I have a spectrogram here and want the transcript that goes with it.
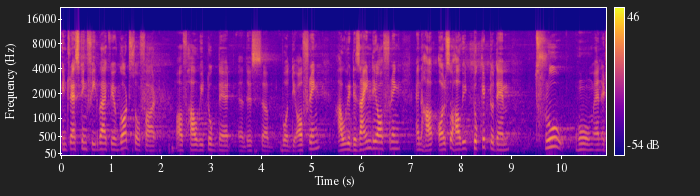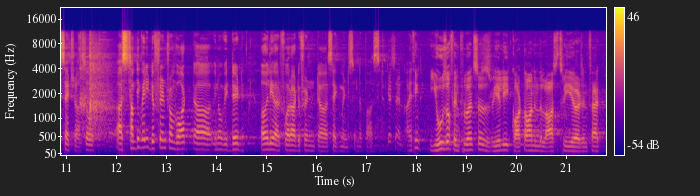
interesting feedback we have got so far of how we took that uh, this uh, both the offering, how we designed the offering and how also how we took it to them through whom and etc. So uh, something very different from what uh, you know we did earlier for our different uh, segments in the past. Yes, and I think use of influencers really caught on in the last three years. In fact,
